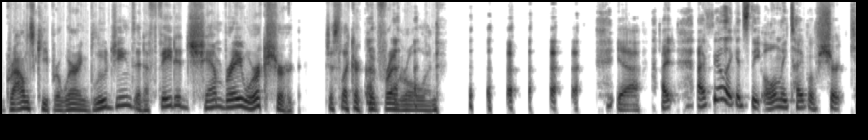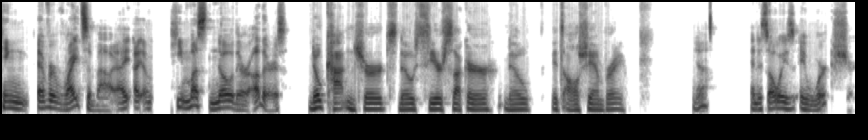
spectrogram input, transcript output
groundskeeper wearing blue jeans and a faded chambray work shirt, just like our good friend Roland. Yeah, I I feel like it's the only type of shirt King ever writes about. I, I um, he must know there are others. No cotton shirts, no seersucker, no it's all chambray. Yeah, and it's always a work shirt.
